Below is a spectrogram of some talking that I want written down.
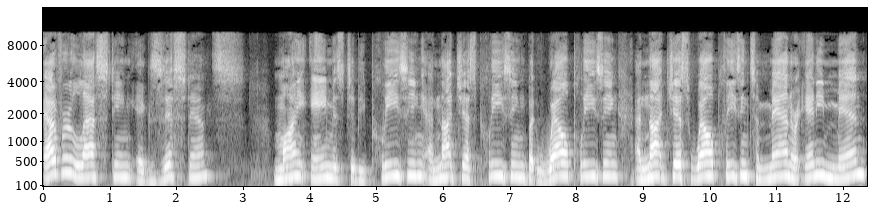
everlasting existence. My aim is to be pleasing and not just pleasing, but well pleasing, and not just well pleasing to man or any men.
